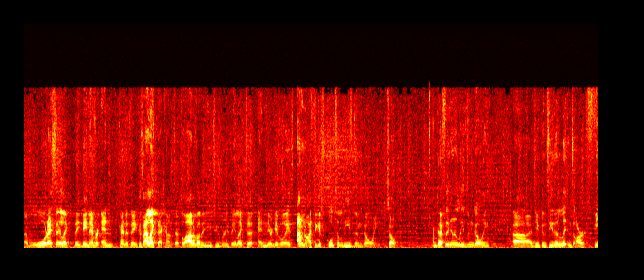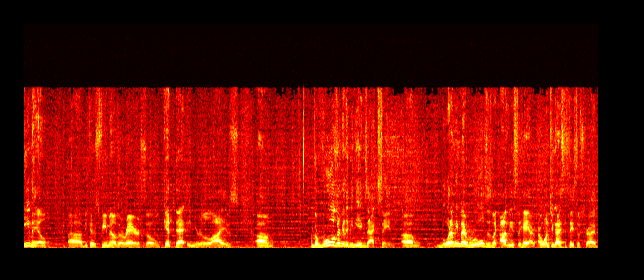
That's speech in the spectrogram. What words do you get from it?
what would I say? Like they, they never end kind of thing? Because I like that concept. A lot of other YouTubers, they like to end their giveaways. I don't know, I think it's cool to leave them going. So I'm definitely going to leave them going. Uh, as you can see, the Littens are female uh, because females are rare. So get that in your lives. Um, the rules are going to be the exact same. Um, what I mean by rules is like, obviously, hey, I, I want you guys to stay subscribed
